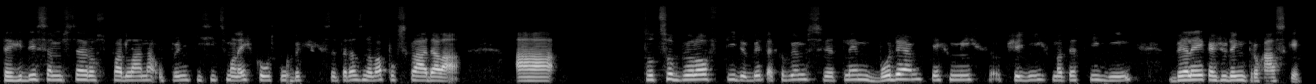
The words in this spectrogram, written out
tehdy jsem se rozpadla na úplně tisíc malých kousků, abych se teda znova poskládala. A to, co bylo v té době takovým světlým bodem těch mých všedních mateřských dní, byly každodenní procházky.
